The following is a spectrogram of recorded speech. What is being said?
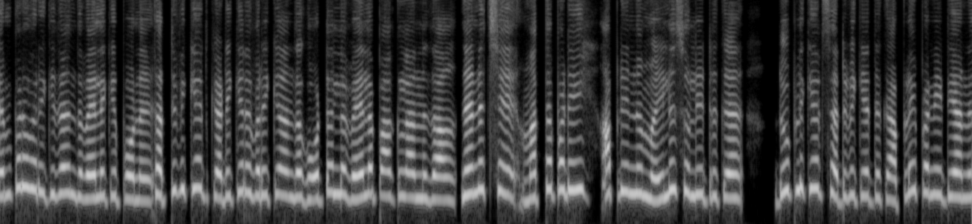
டெம்பரவரிக்கு தான் இந்த வேலைக்கு போனேன். சர்டிபிகேட் கிடைக்கிற வரைக்கும் அந்த ஹோட்டல்ல வேலை பார்க்கலான்னு தான் நினைச்சேன். மத்தபடி அப்படின்னு மயிலு சொல்லிட்டு இருக்க டூப்ளிகேட் சர்டிபிகேட்டுக்கு அப்ளை பண்ணிட்டியான்னு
